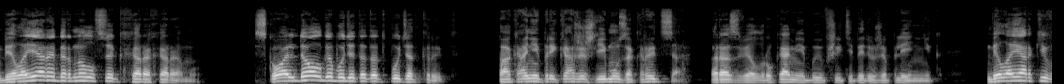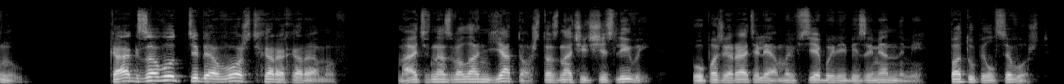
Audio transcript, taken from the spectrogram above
Белояр обернулся к Харахараму. «Сколь долго будет этот путь открыт?» «Пока не прикажешь ему закрыться», — развел руками бывший теперь уже пленник. Белояр кивнул. «Как зовут тебя, вождь Харахарамов?» «Мать назвала Ньято, что значит «счастливый». У пожирателя мы все были безымянными», — потупился вождь.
